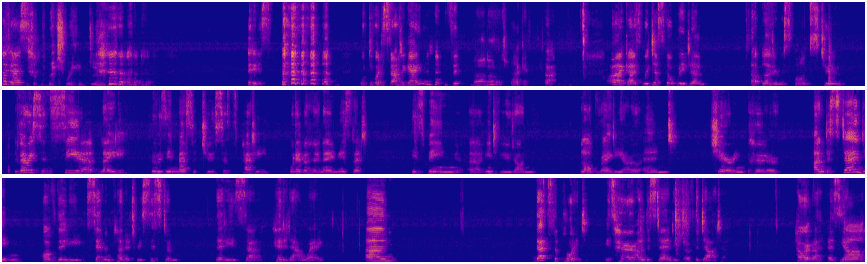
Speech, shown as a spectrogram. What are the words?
Hi Is guys. Is that the best we can do? it is. do you want to start again? No, no, that's fine. okay, all right. All right, guys, we just thought we'd um, upload a response to the very sincere lady who is in Massachusetts, Patti, whatever her name is, that is being uh, interviewed on blog radio and sharing her understanding of the seven planetary system that is uh, headed our way. Um, that's the point. It's her understanding of the data. However, as Yah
